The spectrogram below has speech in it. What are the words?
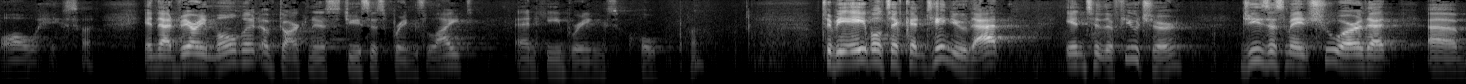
always. In that very moment of darkness, Jesus brings light and he brings hope. To be able to continue that into the future, Jesus made sure that uh,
